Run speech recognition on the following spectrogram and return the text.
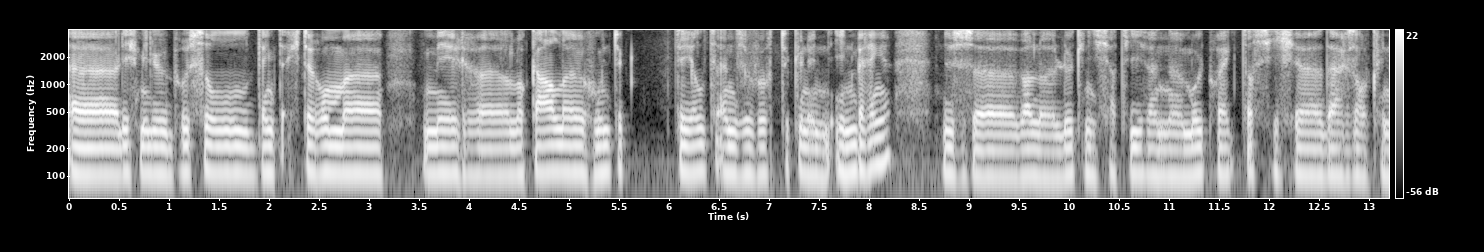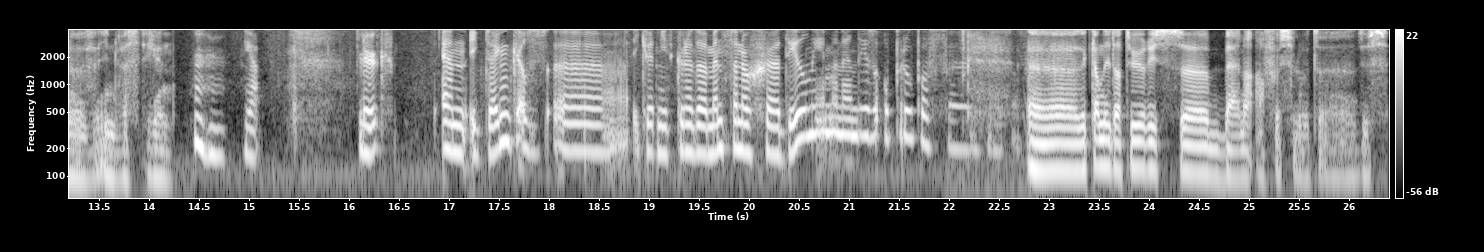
Uh, Leefmilieu Brussel denkt echter om uh, meer uh, lokale groente, teelt enzovoort te kunnen inbrengen. Dus wel een leuk initiatief en een mooi project dat zich daar zal kunnen investigen. Mm ja, leuk. En ik denk, als, uh, ik weet niet, kunnen de mensen nog deelnemen aan deze oproep? Of, uh, is uh, de kandidatuur is bijna afgesloten. Dus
